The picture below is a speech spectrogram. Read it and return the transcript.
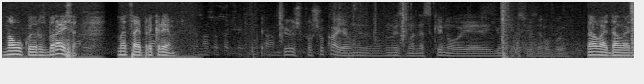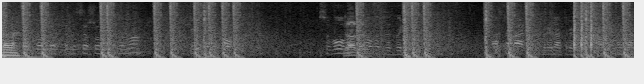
з наукою розбирайся. Ми це і прикриємо. Нас оточують мутанти. Чуєш, пошукай, я вниз, вниз мене скинуло, я юмчик свій загубив. Давай, давай, давай. По 56 нема? Чуєте, хто? Свого Да-да. свого заберіть. Нас немає дефібриляторів, ми зараз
